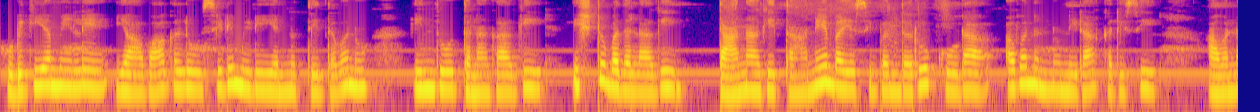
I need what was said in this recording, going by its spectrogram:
ಹುಡುಗಿಯ ಮೇಲೆ ಯಾವಾಗಲೂ ಸಿಡಿಮಿಡಿ ಎನ್ನುತ್ತಿದ್ದವನು, ಇಂದು ತನಗಾಗಿ ಇಷ್ಟು ಬದಲಾಗಿ ತಾನಾಗಿ ತಾನೇ ಬಯಸಿ ಬಂದರೂ ಕೂಡ ಅವನನ್ನು ನಿರಾಕರಿಸಿ, ಅವನ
